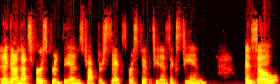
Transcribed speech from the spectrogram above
And again, that's First Corinthians chapter 6, verse 15 and 16. And so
